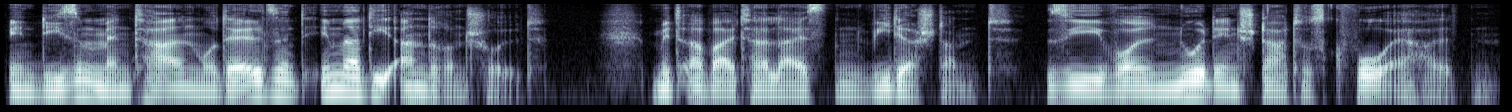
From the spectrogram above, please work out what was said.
In diesem mentalen Modell sind immer die anderen schuld. Mitarbeiter leisten Widerstand. Sie wollen nur den Status quo erhalten.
